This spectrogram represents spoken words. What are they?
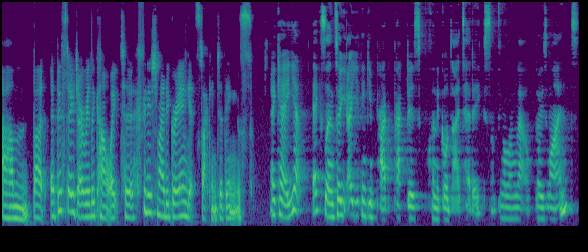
Um, but at this stage, I really can't wait to finish my degree and get stuck into things. Okay, yeah, excellent. So, are you thinking private practice, clinical dietetics, something along that those lines?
